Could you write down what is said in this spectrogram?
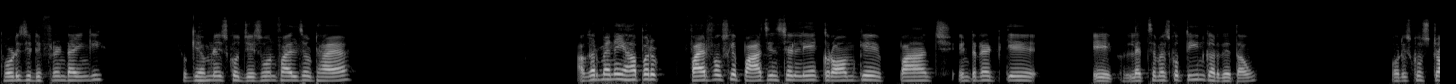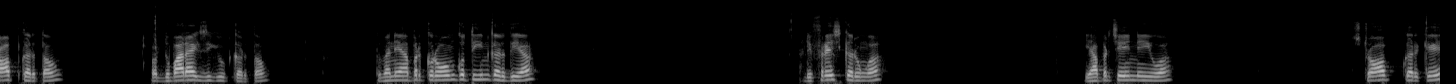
थोड़ी सी डिफरेंट आएँगी, क्योंकि हमने इसको जेसोन फ़ाइल से उठाया। अगर मैंने यहाँ पर फायरफॉक्स के पाँच इंस्टेंट लिए क्रोम के पाँच इंटरनेट के एक लेट से मैं इसको तीन कर देता हूँ, और इसको स्टॉप करता हूँ और दोबारा एग्जीक्यूट करता हूँ। तो मैंने यहाँ पर क्रोम को तीन कर दिया। रिफ्रेश करूँगा। यहाँ पर चेंज नहीं हुआ। स्टॉप करके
